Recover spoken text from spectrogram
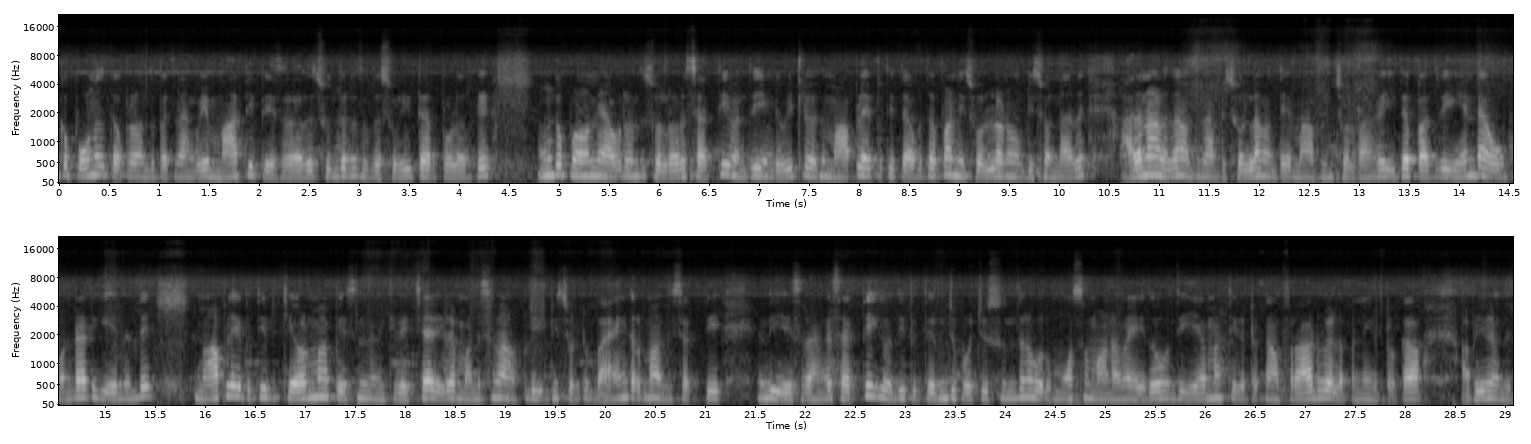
அங்கே போனதுக்கப்புறம் வந்து பார்த்தீங்கன்னா அங்கே போய் மாற்றி பேசுகிறாரு சுந்தரத்துக்கிட்ட சொல்லிட்டார் போல இருக்குது அங்கே போனோடனே அவர் வந்து சொல்கிறாரு சக்தி வந்து எங்கள் வீட்டில் வந்து மாப்பிள்ளையை பற்றி தப்பு தப்பாக நீ சொல்லணும் அப்படி சொன்னார். அதனால தான் வந்து நான் அப்படி சொல்ல வந்தேம்மா அப்படின்னு சொல்கிறாங்க இதை பார்த்துட்டு ஏன்டா அவன் கொண்டாட்டிக்கு ஏந்துட்டு மாப்பிள்ளையை பற்றி இப்படி கேவலமாக பேசுன்னு நினைக்கிறேச்சா இல்லை மனுஷனா அப்படி இப்படின்னு சொல்லிட்டு பயங்கரமாக வந்து சக்தி வந்து ஏசுகிறாங்க சக்திக்கு வந்து இப்போ தெரிஞ்சு போச்சு சுந்தரம் ஒரு மோசமானவன். ஏதோ வந்து ஏமாற்றிக்கிட்டு இருக்கான் ஃப்ராடு வேலை பண்ணிக்கிட்டு இருக்கான் அப்படின்னு வந்து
